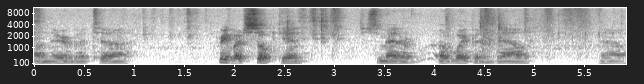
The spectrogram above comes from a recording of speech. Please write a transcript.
on there, but uh, pretty much soaked in. Just a matter of, of wiping them down now.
